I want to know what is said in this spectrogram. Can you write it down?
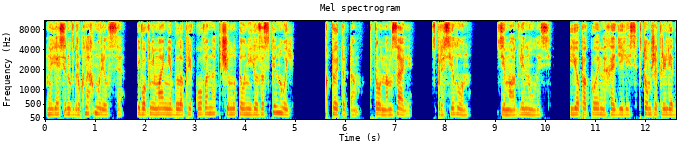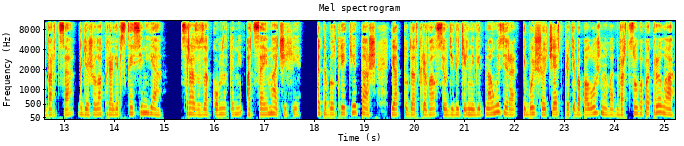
Но Ясен вдруг нахмурился. Его внимание было приковано к чему-то у нее за спиной. «Кто это там, в тронном зале?» – спросил он. Зима оглянулась. Ее покои находились в том же крыле дворца, где жила королевская семья, сразу за комнатами отца и мачехи. Это был третий этаж, и оттуда открывался удивительный вид на озеро и большую часть противоположного дворцового крыла,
